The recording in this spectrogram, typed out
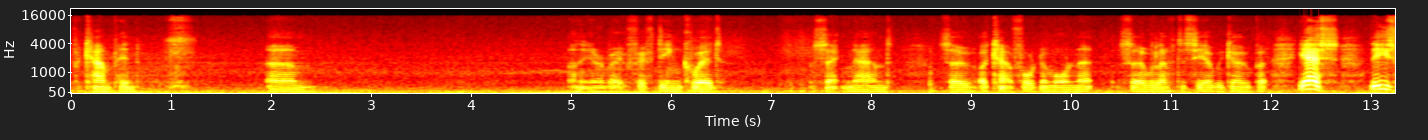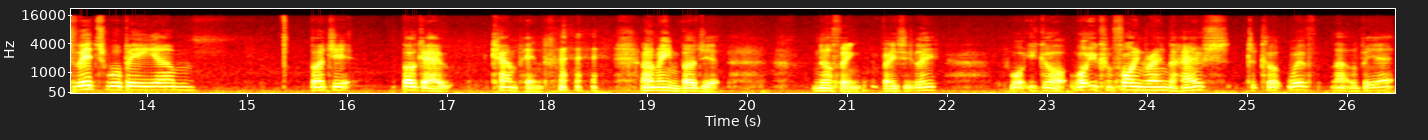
for camping. Um, I think they're about 15 quid second hand, so I can't afford no more than that. So we'll have to see how we go. But yes, these vids will be um, budget bug out camping. I mean budget, nothing basically what you got. What you can find around the house to cook with, that'll be it.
